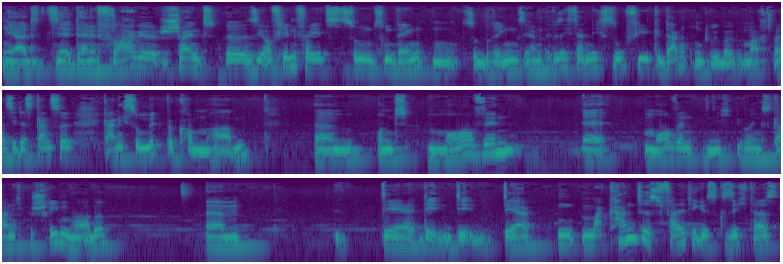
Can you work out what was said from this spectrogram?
ja, de deine Frage scheint äh, sie auf jeden Fall jetzt zum, zum Denken zu bringen. Sie haben sich da nicht so viel Gedanken drüber gemacht, weil sie das Ganze gar nicht so mitbekommen haben. Ähm, und Morvin, äh, Morvin, den ich übrigens gar nicht beschrieben habe, ähm, der, der, der, der ein markantes, faltiges Gesicht hat,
